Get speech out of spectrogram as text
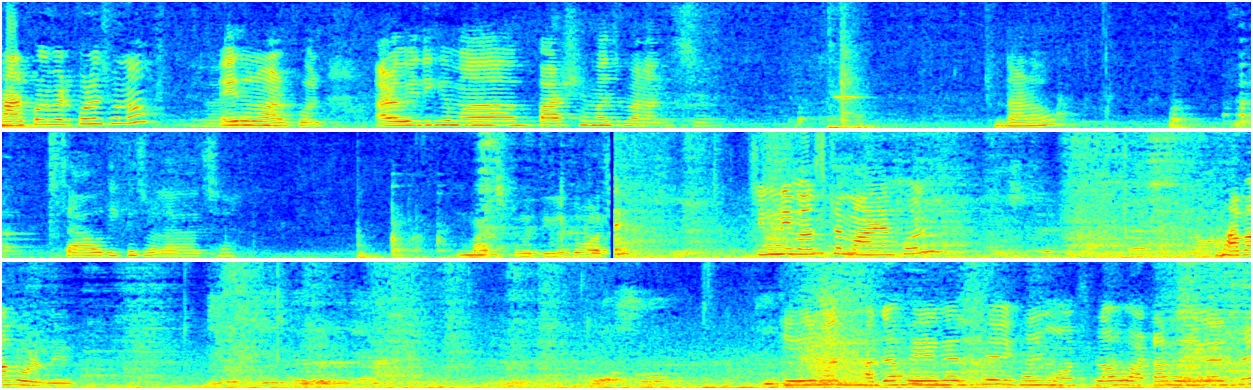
নারকল বের করে শোনো। এই তো নারকল। আর ওইদিকে মা পার্শে মাছ বানাচ্ছে। দাঁড়াও। চা ওদিকে চলে গেছে। মাঝখানে দিলে তো চিংড়ি মাছটা মা এখন ভাপা করবে। চিংড়ি মাছ ভাজা হয়ে গেছে এখানে মশলাও বাটা হয়ে গেছে।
